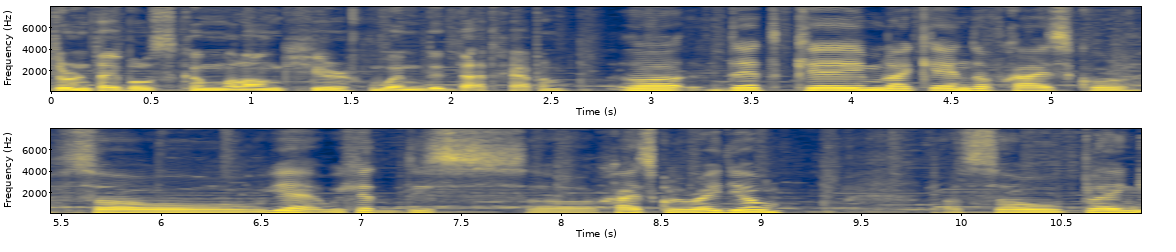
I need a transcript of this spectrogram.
turntables come along here? When did that happen? Uh, that came like end of high school. So yeah, we had this uh, high school radio. Uh, so playing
